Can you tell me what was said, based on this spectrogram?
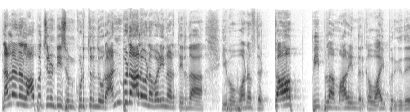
நல்ல நல்ல ஆப்பர்ச்சுனிட்டிஸ் இவன் கொடுத்துருந்து ஒரு அன்புனால அவனை வழி நடத்தியிருந்தா இவன் ஒன் ஆஃப் த டாப் பீப்புளாக மாறி இருந்திருக்க வாய்ப்பு இருக்குது.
